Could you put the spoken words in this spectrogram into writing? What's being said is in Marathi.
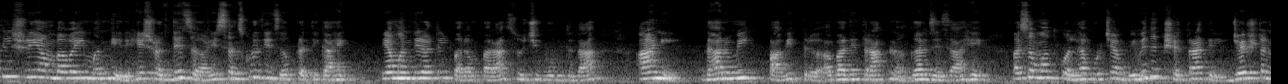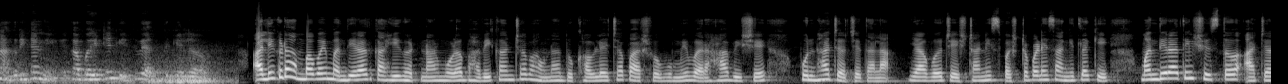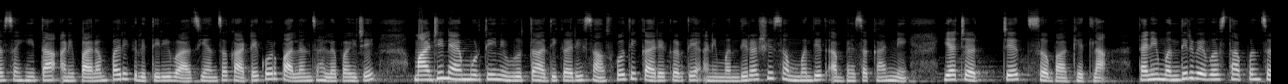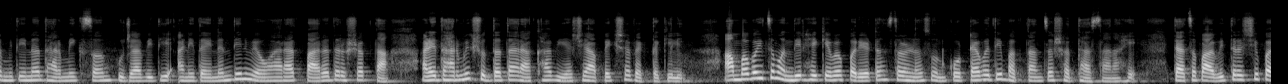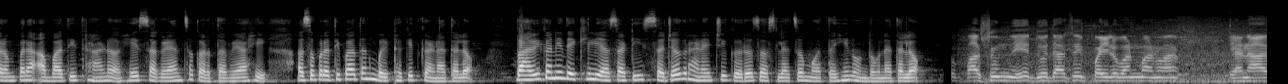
मंदिरातील श्री अंबाबाई मंदिर हे श्रद्धेचं आणि संस्कृतीचं प्रतीक आहे. या मंदिरातील परंपरा शुचिपूर्तता आणि धार्मिक पावित्र्य अबाधित राखणं गरजेचं आहे असं मत कोल्हापूरच्या विविध क्षेत्रातील ज्येष्ठ नागरिकांनी एका बैठकीत व्यक्त केलं. अलीकडे अंबाबाई मंदिरात काही घटनांमुळे भाविकांच्या भावना दुखावल्याच्या पार्श्वभूमीवर हा विषय पुन्हा चर्चेत आला. यावर ज्येष्ठांनी स्पष्टपणे सांगितलं की मंदिरातील शिस्त आचारसंहिता आणि पारंपरिक रीतिरिवाज यांचं काटेकोर पालन झालं पाहिजे. माजी न्यायमूर्ती निवृत्त अधिकारी सांस्कृतिक कार्यकर्ते आणि मंदिराशी संबंधित अभ्यासकांनी या चर्चेत सहभाग घेतला. त्यांनी मंदिर व्यवस्थापन समितीनं धार्मिक सण पूजाविधी आणि दैनंदिन व्यवहारात पारदर्शकता आणि धार्मिक शुद्धता राखावी अशी अपेक्षा व्यक्त केली. आंबाबाईचं मंदिर हे केवळ पर्यटन स्थळ नसून कोट्यावधी भक्तांचं श्रद्धास्थान आहे. त्याचं पावित्र्याची परंपरा अबाधित राहणं हे सगळ्यांचं कर्तव्य आहे असं प्रतिपादन बैठकीत करण्यात आलं. भाविकांनी देखील यासाठी सजग राहण्याची गरज असल्याचं मतही नोंदवण्यात आलं. पासून हे दुधाचे पैलवान मानवा यांना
